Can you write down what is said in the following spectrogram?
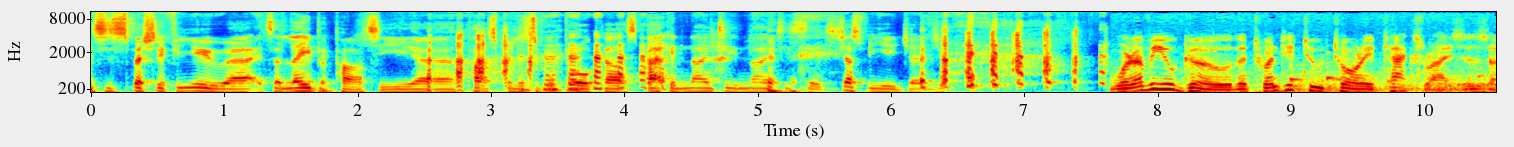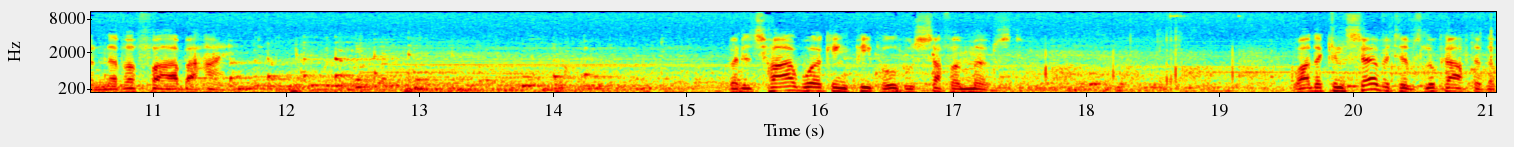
And this is especially for you. Uh, it's a Labour Party uh, past political broadcast back in 1996. Just for you, Jojo. Wherever you go, the 22 Tory tax rises are never far behind. But it's hard-working people who suffer most. While the Conservatives look after the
